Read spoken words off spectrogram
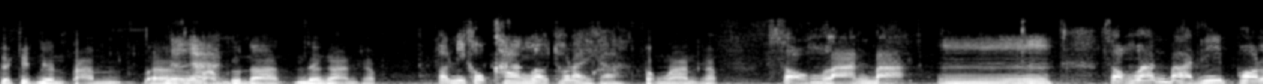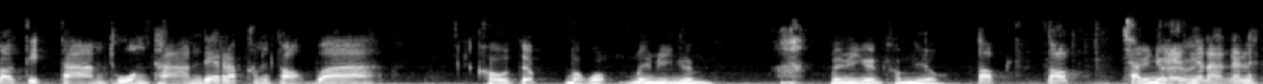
จะคิดเงินตามเอ่อเนื้องาน ตามขึ้นหน้าเนื้องานครับ ตอนนี้เขาค้างเราเท่าไหร่คะสองล้านครับสองล้านบาท อืมสองล้านบาทนี่พอเราติดตามทวงถามได้รับคำตอบว่า เขาจะบอกว่าไม่มีเงิน ฮะ ไม่มีเงินคำเดียว ตอบตอบชัดเจนง่ายๆเลยขนาดนั้นเลย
